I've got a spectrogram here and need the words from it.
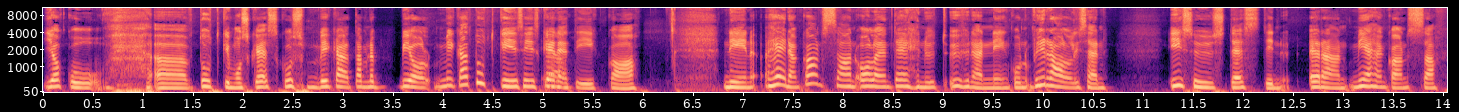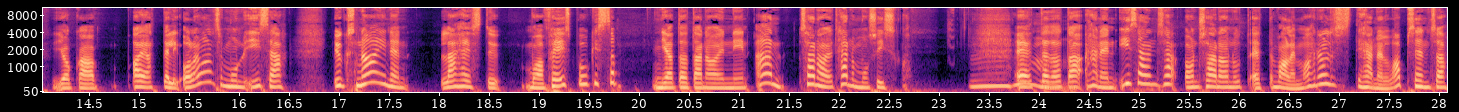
joku äh, tutkimuskeskus, mikä, bio, mikä tutkii siis genetiikkaa, niin heidän kanssaan olen tehnyt yhden niin kuin virallisen isyystestin erään miehen kanssa, joka ajatteli olevansa mun isä. Yksi nainen lähestyi mua Facebookissa ja tota noin, niin hän sanoi, että hän on mun sisko. Mm-hmm. Että tota, hänen isänsä on sanonut, että mä olen mahdollisesti hänen lapsensa.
